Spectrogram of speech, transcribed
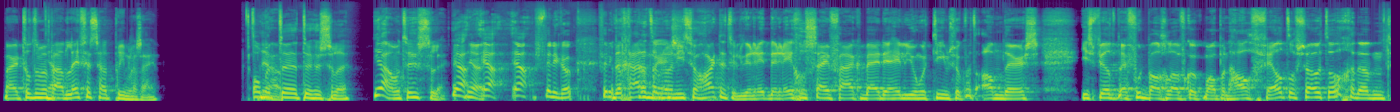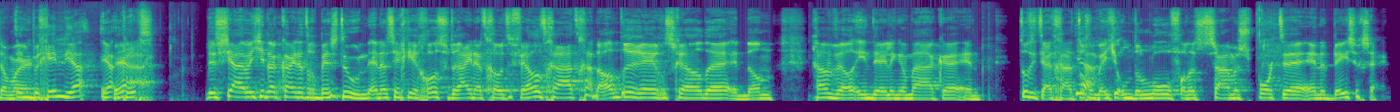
Maar tot een bepaalde leeftijd zou het prima zijn. Om Ja. het te husselen. Ja, om het te husselen. Ja, ja. ja, vind ik ook. Vind ik Dan ook. gaat het ook nog niet zo hard natuurlijk. De, re- de regels zijn vaak bij de hele jonge teams ook wat anders. Je speelt bij voetbal geloof ik ook maar op een half veld of zo, toch? Dan, zeg maar, In het begin, ja, ja, Ja. klopt. Dus ja, weet je, dan kan je dat toch best doen. En dan zeg je, god, zodra je naar het grote veld gaat, gaan de andere regels gelden. En dan gaan we wel indelingen maken. En tot die tijd gaat het Ja. toch een beetje om de lol van het samen sporten en het bezig zijn.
